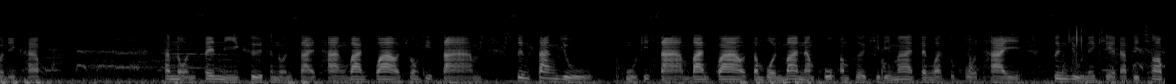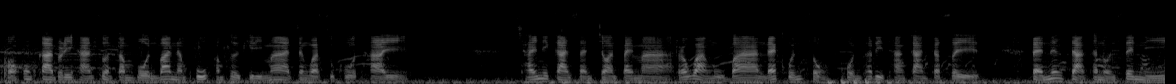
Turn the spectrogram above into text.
วัสดีครับ ถนนเส้นนี้คือถนนสายทางบ้านกว้าวช่วงที่ 3 ซึ่งตั้งอยู่หมู่ที่ 3 บ้านกว้าว ตำบลบ้านน้ำพุอำเภอคิริมาจังหวัดสุโขทัย ซึ่งอยู่ในเขตรับผิดชอบขององค์การบริหารส่วนตำบลบ้านน้ำพุอำเภอคิริมาจังหวัดสุโขทัย ใช้ในการสัญจรไปมาระหว่างหมู่บ้านและขนส่งผลผลิตทางการเกษตร แต่เนื่องจากถนนเส้นนี้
